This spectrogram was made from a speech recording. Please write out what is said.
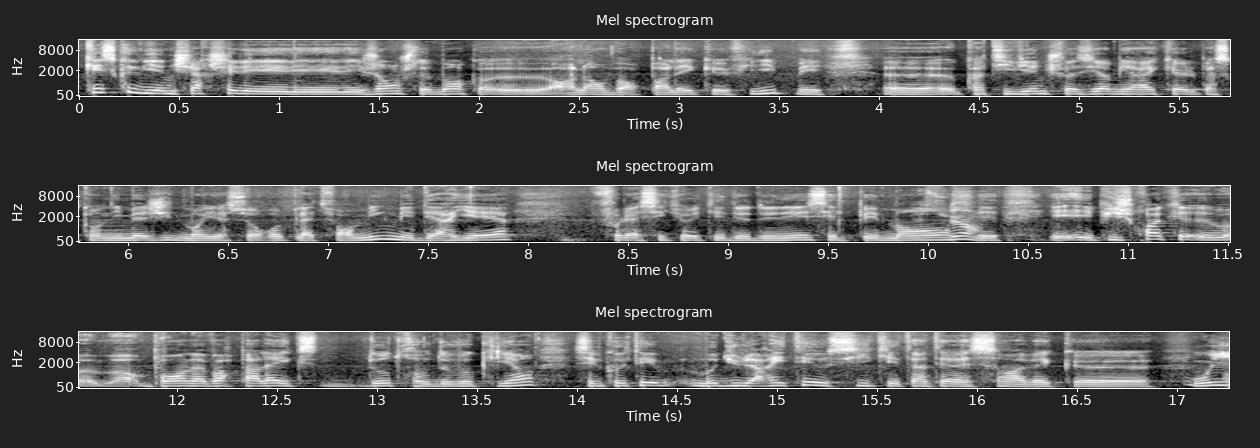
Qu'est-ce que viennent chercher les, gens justement Alors là, on va en reparler avec Philippe, mais quand ils viennent choisir Miracle, parce qu'on imagine, bon, il y a ce replatforming, mais derrière, il faut la sécurité des données, c'est le paiement, et, et, puis je crois que pour en avoir parlé avec d'autres de vos clients, c'est le côté modularité aussi qui est intéressant avec. oui.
